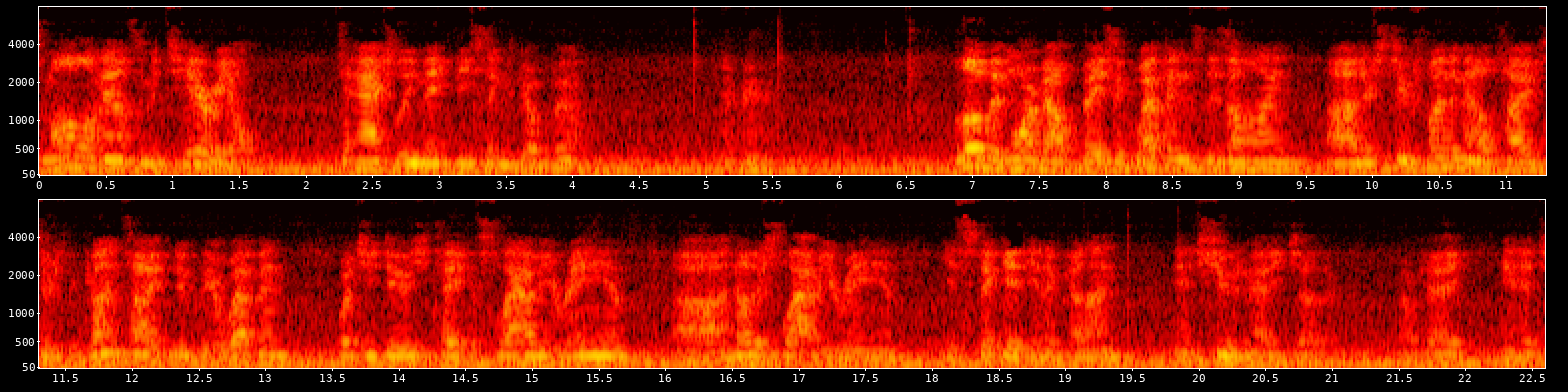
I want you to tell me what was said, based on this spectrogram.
small amounts of material to actually make these things go boom. A little bit more about basic weapons design. Uh, there's two fundamental types. There's the gun type nuclear weapon. What you do is you take a slab of uranium, uh, another slab of uranium, you stick it in a gun and shoot them at each other. Okay? and it's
